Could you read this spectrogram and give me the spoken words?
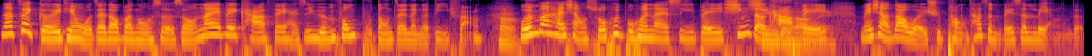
那再隔一天我再到办公室的时候，那一杯咖啡还是原封不动在那个地方。哼我原本还想说，会不会那是一杯新的咖啡？没想到我也去碰，它整杯是凉的，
